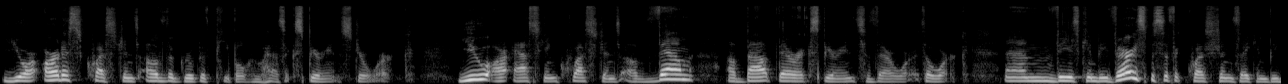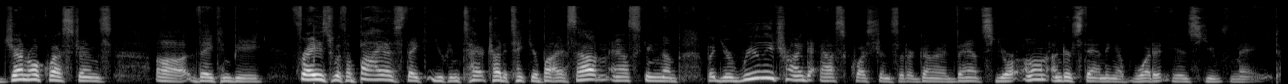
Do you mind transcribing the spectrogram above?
your artist questions of the group of people who has experienced your work. You are asking questions of them about their experience of their work, the work. And these can be very specific questions. They can be general questions. Uh, they can be phrased with a bias, they, you can t- try to take your bias out in asking them, but you're really trying to ask questions that are going to advance your own understanding of what it is you've made.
